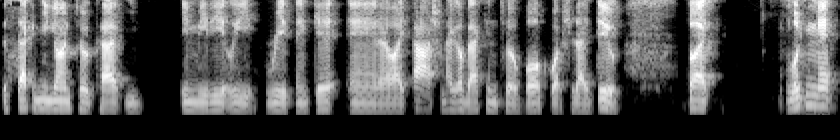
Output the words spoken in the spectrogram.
the second you go into a cut, you immediately rethink it and are like, ah, should I go back into a bulk? What should I do? But looking at,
